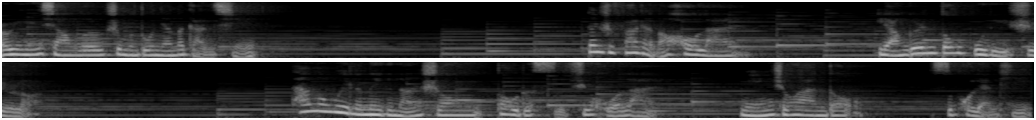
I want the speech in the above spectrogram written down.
而影响了这么多年的感情。但是发展到后来，两个人都不理智了，他们为了那个男生斗得死去活来，明争暗斗，撕破脸皮。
